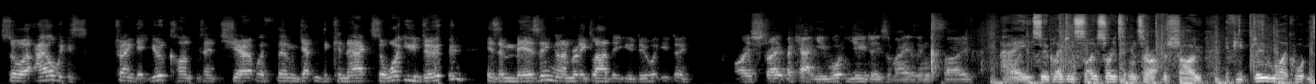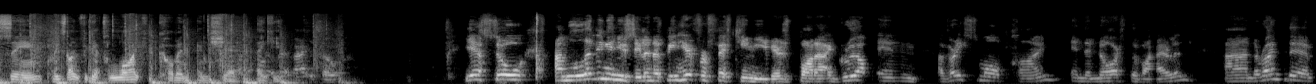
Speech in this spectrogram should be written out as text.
so I always try and get your content, share it with them, get them to connect. So what you do is amazing, and I'm really glad that you do what you do. Right, straight back at you. What you do is amazing. So, hey, Super Legends, so sorry to interrupt the show. If you do like what you're seeing, please don't forget to like, comment, and share. Thank you. Yeah, so I'm living in New Zealand. I've been here for 15 years, but I grew up in a very small town in the north of Ireland. And around the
